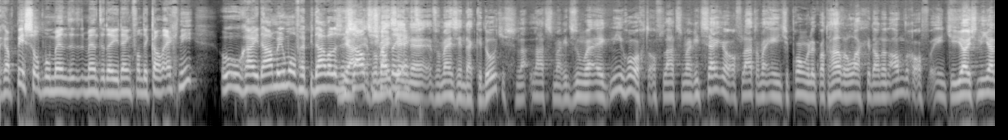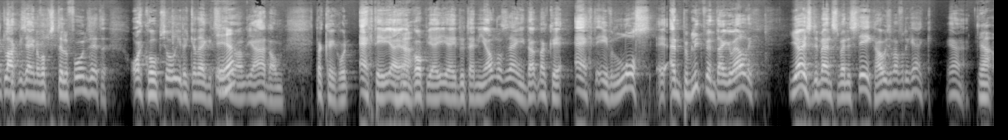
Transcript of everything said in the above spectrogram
gaan pissen op momenten, momenten dat je denkt van dit kan echt niet. Hoe, hoe ga je daarmee om? Of heb je daar wel eens een Ja, zaaltje voor mij, zijn, echt... eh, voor mij zijn dat cadeautjes. La- laat ze maar iets doen waar eigenlijk niet hoort. Of laat ze maar iets zeggen. Of laat er maar eentje per wat harder lachen dan een ander. Of eentje juist niet aan het lachen zijn of op zijn telefoon zitten. Oh, ik hoop zo iedere keer dat ik het zie. Ja? Want ja, dan, dan kun je gewoon echt even... Ja. Rob, jij, jij doet dat niet anders, denk ik. Dan, dan kun je echt even los. En het publiek vindt dat geweldig. Juist de mensen met een steek. Hou ze maar voor de gek. Ja. ja.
